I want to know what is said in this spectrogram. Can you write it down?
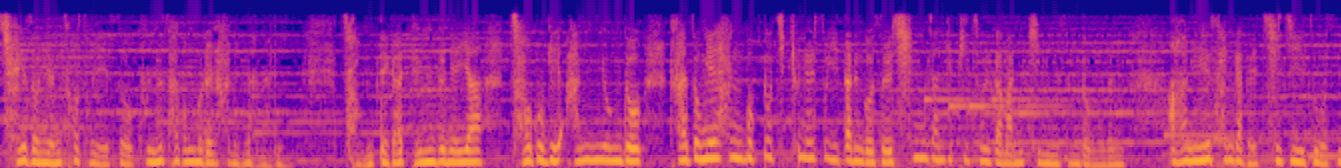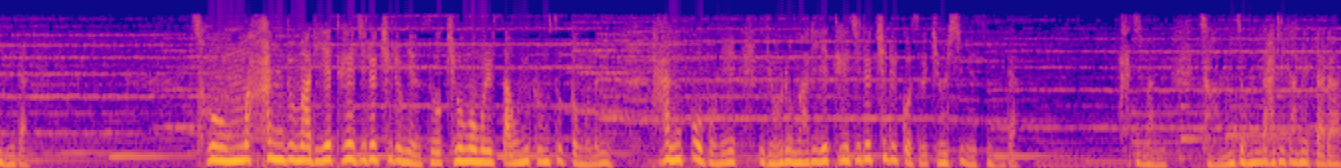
최전년 처소에서 군사복무를 하는 나날이 정대가 든든해야 저국의 안녕도 가정의 행복도 지켜낼 수 있다는 것을 심장 깊이 절감한 김인성 동무는 아내의 생각을 지지해 주었습니다. 좀 한두 마리의 돼지를 기르면서 경험을 쌓은 금속동무는 단꼬분에 여러 마리의 돼지를 기를 것을 결심했습니다. 하지만 점점 날이 감에 따라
